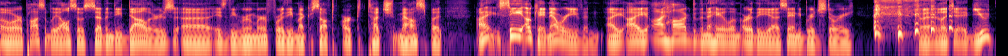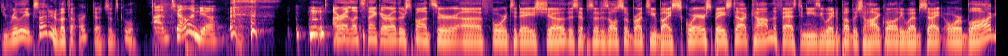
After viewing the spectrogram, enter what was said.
or possibly also $70 uh, is the rumor for the Microsoft Arc Touch mouse. But I see. Okay, now we're even. I I, I hogged the Nehalem or the uh, Sandy Bridge story. So I let you, you. You're really excited about the Arc Touch. That's cool. I'm telling you. All right, let's thank our other sponsor uh, for today's show. This episode is also brought to you by Squarespace.com, the fast and easy way to publish a high quality website or blog.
